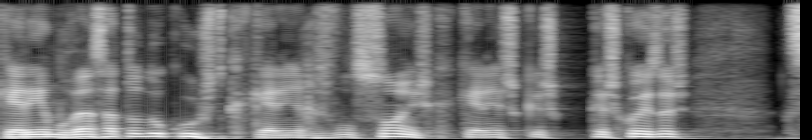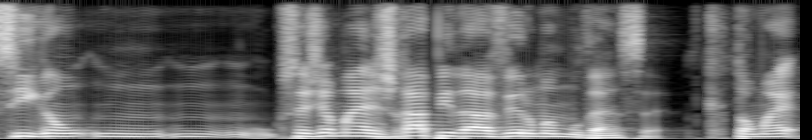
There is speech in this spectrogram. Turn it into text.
querem a mudança a todo o custo, que querem as revoluções, que querem as, que, as, que as coisas sigam, um, um, que seja mais rápida a haver uma mudança, que estão, mais,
